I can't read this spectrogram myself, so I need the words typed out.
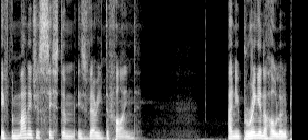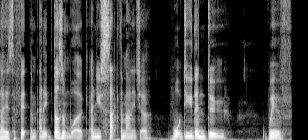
if the manager's system is very defined, and you bring in a whole load of players to fit them and it doesn't work, and you sack the manager, what do you then do with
